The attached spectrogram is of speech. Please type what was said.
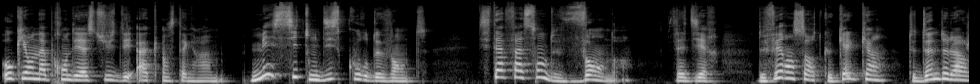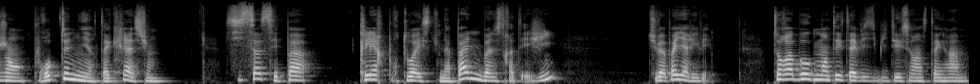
ok, on apprend des astuces, des hacks Instagram, mais si ton discours de vente, c'est ta façon de vendre, c'est-à-dire de faire en sorte que quelqu'un te donne de l'argent pour obtenir ta création, si ça c'est pas clair pour toi et si tu n'as pas une bonne stratégie, tu vas pas y arriver. T'auras beau augmenter ta visibilité sur Instagram,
